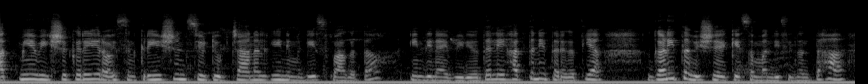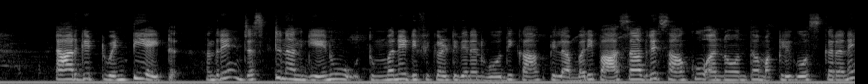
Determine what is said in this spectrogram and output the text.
ಆತ್ಮೀಯ ವೀಕ್ಷಕರೇ ರಾಯ್ಸ್ ಅಂಡ್ ಕ್ರಿಯೇಷನ್ಸ್ ಯೂಟ್ಯೂಬ್ ಚಾನಲ್ಗೆ ನಿಮಗೆ ಸ್ವಾಗತ. ಇಂದಿನ ಈ ವಿಡಿಯೋದಲ್ಲಿ ಹತ್ತನೇ ತರಗತಿಯ ಗಣಿತ ವಿಷಯಕ್ಕೆ ಸಂಬಂಧಿಸಿದಂತಹ ಟಾರ್ಗೆಟ್ ಟ್ವೆಂಟಿ ಏಯ್ಟ್ ಅಂದರೆ ಜಸ್ಟ್ ನನಗೇನು ತುಂಬಾ ಡಿಫಿಕಲ್ಟ್ ಇದೆ, ನನಗೆ ಓದಿಕ್ಕೆ ಆಗ್ತಿಲ್ಲ, ಬರೀ ಪಾಸ್ ಆದರೆ ಸಾಕು ಅನ್ನೋವಂಥ ಮಕ್ಕಳಿಗೋಸ್ಕರನೇ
